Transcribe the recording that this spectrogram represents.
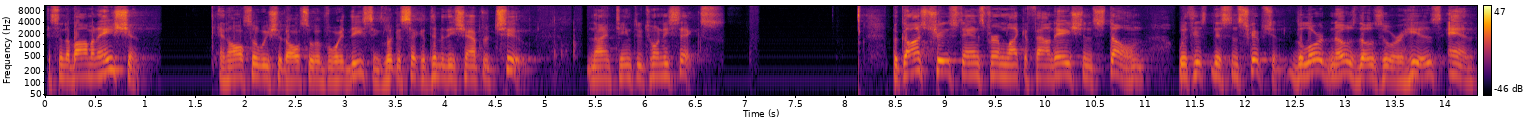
it's an abomination. And also, we should also avoid these things. Look at 2 Timothy chapter 2, 19 through 26. But God's truth stands firm like a foundation stone with his, this inscription The Lord knows those who are his, and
